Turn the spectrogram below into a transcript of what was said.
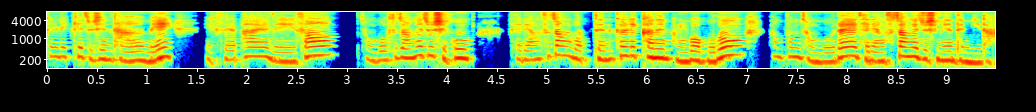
클릭해 주신 다음에 엑셀 파일 내에서 정보 수정해 주시고 대량 수정 버튼 클릭하는 방법으로 상품 정보를 대량 수정해 주시면 됩니다.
